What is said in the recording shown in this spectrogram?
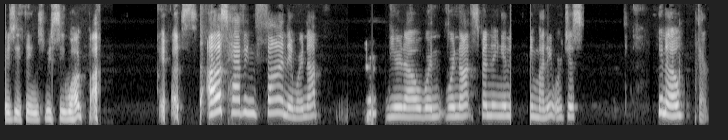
crazy things we see walk by yes us having fun and we're not you know we're, we're not spending any money. We're just you know there.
